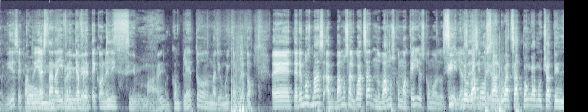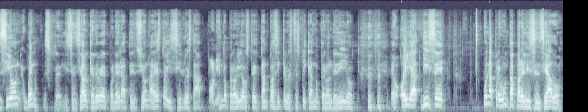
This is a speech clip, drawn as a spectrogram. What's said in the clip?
olvídese, cuando ya están ahí frente a frente con el... ¿eh? Muy completo, Mario, muy completo. Eh, tenemos más, Ah, vamos al WhatsApp, nos vamos como aquellos, como los que Sí, ya nos vamos al WhatsApp, ponga mucha atención. Bueno, es el licenciado el que debe poner atención a esto y sí lo está poniendo, pero oiga usted, tanto así que lo está explicando, pero al dedillo. Eh, oiga, dice, una pregunta para el licenciado.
